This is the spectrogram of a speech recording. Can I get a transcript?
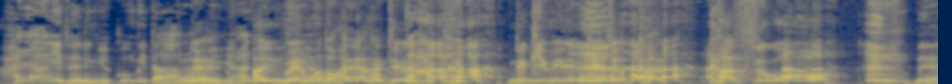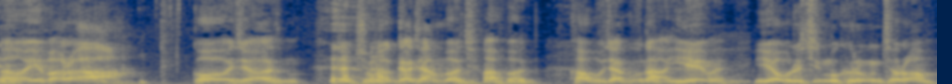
한량이 되는 게 꿈이다라고 네. 얘기를 한 적이 아니 있어요. 외모도 한량 같아요. 느낌. 느낌이 이렇게 저가 쓰고 네. 어 이봐라. 그저 주말까지 한번 저 한번 가보자꾸나. 예, 예 어르신 뭐 그런 것처럼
